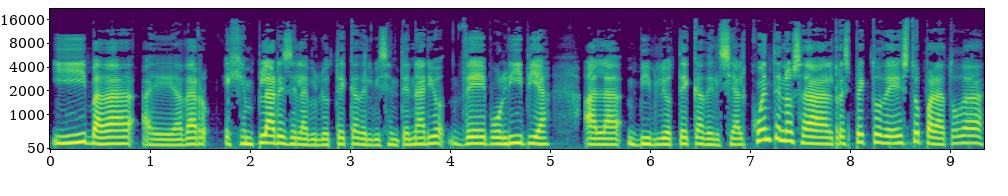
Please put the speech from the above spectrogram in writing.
y va a, eh, a, dar ejemplares de la Biblioteca del Bicentenario de Bolivia a la Biblioteca del CIAL. Cuéntenos al respecto de esto para todo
